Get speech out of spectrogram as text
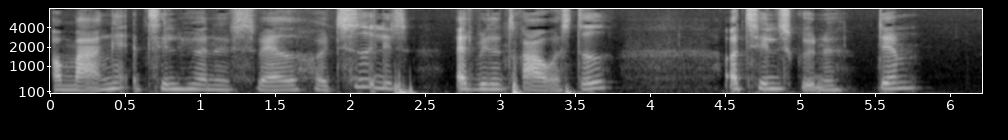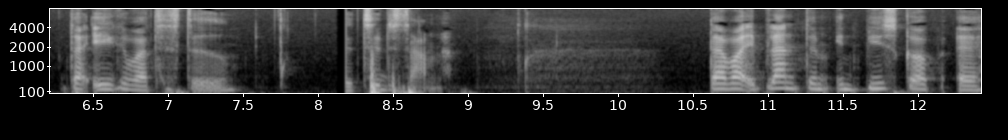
og mange af tilhørende sværede højtidligt at ville drage afsted og tilskynde dem, der ikke var til stede, til det samme. Der var iblandt dem en biskop af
